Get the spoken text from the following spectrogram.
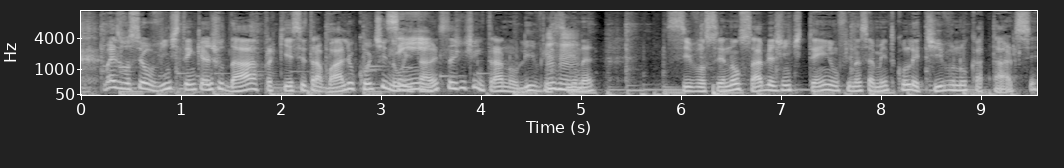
Mas você ouvinte tem que ajudar para que esse trabalho continue, Sim. tá? Antes da gente entrar no livro em uhum. si, né? Se você não sabe, a gente tem um financiamento coletivo no Catarse,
